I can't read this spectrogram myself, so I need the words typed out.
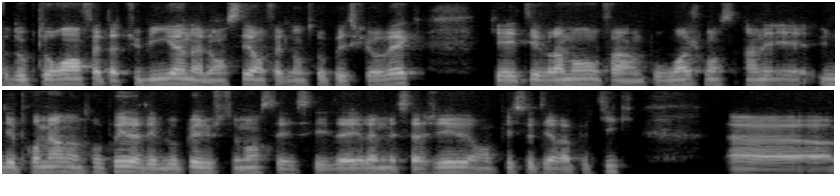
doctorant en fait, à Tübingen a lancé en fait, l'entreprise CureVac, qui a été vraiment, enfin, pour moi, je pense, une des premières entreprises à développer justement ces, ARN messagers en piste thérapeutique. Euh,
